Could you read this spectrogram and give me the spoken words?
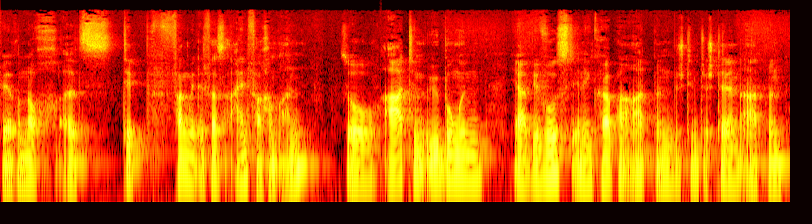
wäre noch als Tipp, fang mit etwas Einfachem an. So Atemübungen, ja, bewusst in den Körper atmen, bestimmte Stellen atmen,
